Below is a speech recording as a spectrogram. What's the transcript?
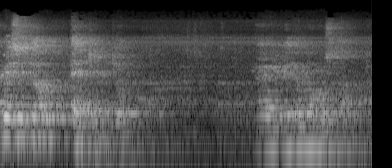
questo è tutto. Eh, rivediamo costante.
